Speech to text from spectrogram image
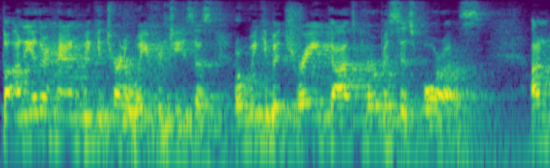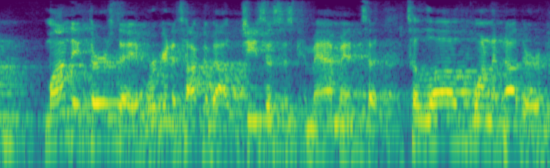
but on the other hand, we can turn away from Jesus, or we can betray God's purposes for us. On Maundy, Thursday, we're going to talk about Jesus' commandment to, to love one another,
